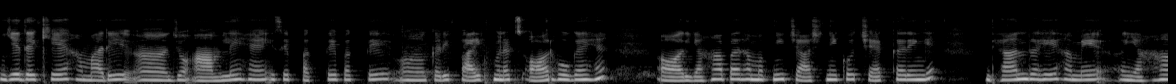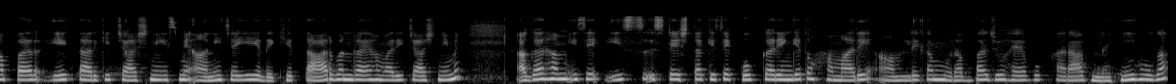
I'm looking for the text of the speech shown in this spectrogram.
ये देखिए, हमारी जो आंवले हैं, इसे पकते पकते करीब फाइव मिनट्स और हो गए हैं और यहाँ पर हम अपनी चाशनी को चेक करेंगे। ध्यान रहे, हमें यहाँ पर एक तार की चाशनी इसमें आनी चाहिए। ये देखिए, तार बन रहा है हमारी चाशनी में। अगर हम इसे इस स्टेज तक इसे कुक करेंगे तो हमारे आंवले का मुरब्बा जो है वो ख़राब नहीं होगा।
